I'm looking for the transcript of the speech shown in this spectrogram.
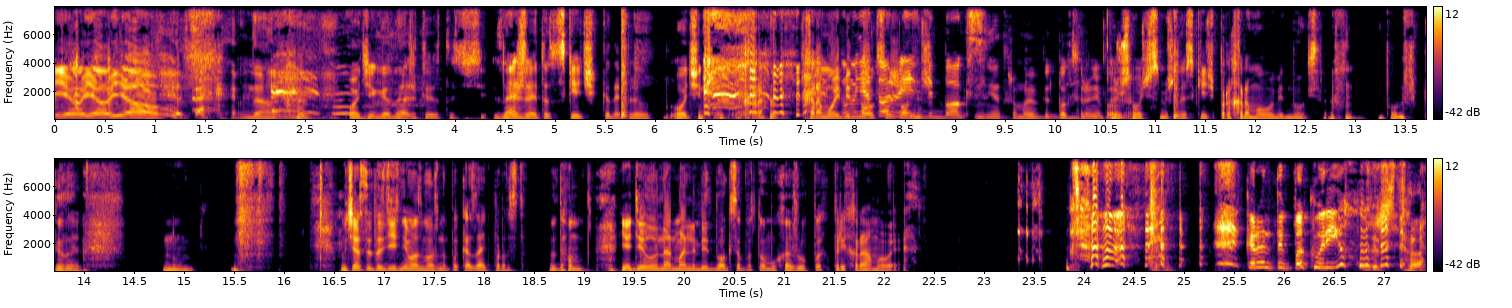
Йоу-йоу-йоу. Да. Очень, знаешь, знаешь же этот скетч, когда очень хро- хромой У меня битбоксер, тоже есть битбокс. Нет, хромой битбоксера не помню. очень смешной скетч про хромого битбоксера. Помнишь, когда? Ну, ну, сейчас это здесь невозможно показать просто. Потом я делаю нормальный битбокс, а потом ухожу пох- прихрамывая. Карен, ты покурил? Да что?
